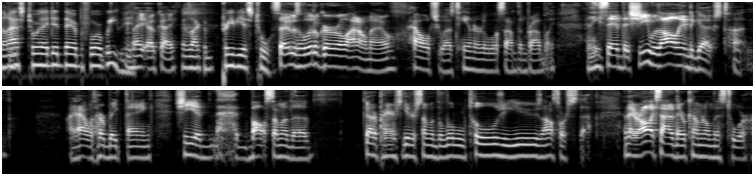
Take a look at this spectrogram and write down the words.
the last tour they did there before we went. they okay. It was like the previous tour. So it was a little girl. I don't know how old she was, ten or something probably. And he said that she was all into ghost hunting. Like that was her big thing. She had, had bought some of the, got her parents to get her some of the little tools you use and all sorts of stuff. And they were all excited they were coming on this tour.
